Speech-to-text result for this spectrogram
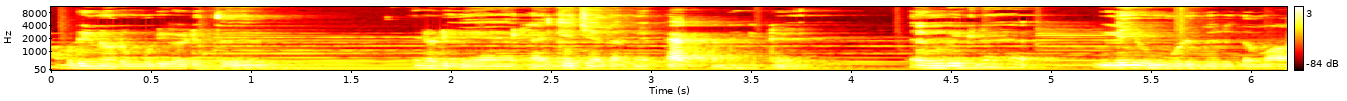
அப்படின்னு ஒரு முடிவெடுத்து என்னுடைய லக்கேஜ் எல்லாமே பேக் பண்ணிக்கிட்டு எங்கள் வீட்டில் லீவு முடிஞ்சிருந்தமா?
